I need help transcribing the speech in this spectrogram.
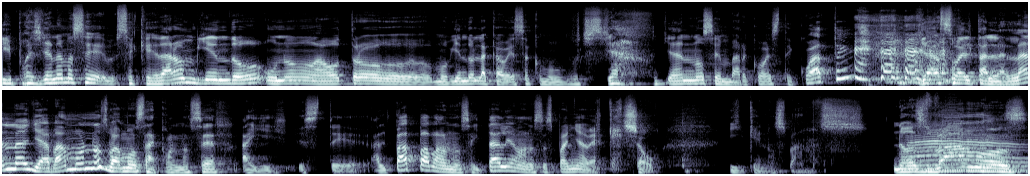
Y pues ya nada más se, se, quedaron viendo uno a otro, moviendo la cabeza como pues ya, ya nos embarcó este cuate, ya suelta la lana, ya vámonos, vamos a conocer ahí este, al Papa, vámonos a Italia, vámonos a España a ver qué show y que nos vamos. Nos vamos,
